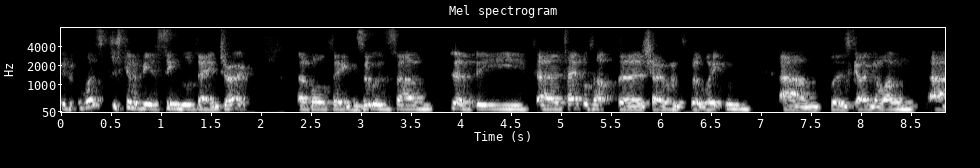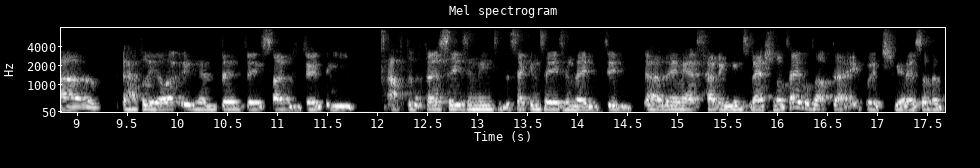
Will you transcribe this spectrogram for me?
it was just going to be a single day joke of all things. It was um, the, uh, tabletop the show with Wil Wheaton um, was going along uh, happily, and they, they decided to do the after the first season into the second season, they did uh, they announced having International Tabletop Day, which you know sort of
